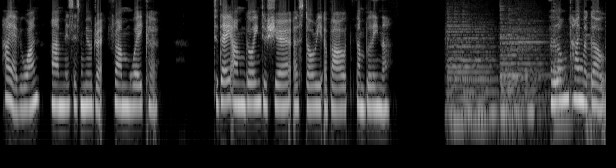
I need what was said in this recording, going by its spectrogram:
Hi everyone, I'm Mrs. Mildred from Waker. Today I'm going to share a story about Thumbelina. A long time ago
